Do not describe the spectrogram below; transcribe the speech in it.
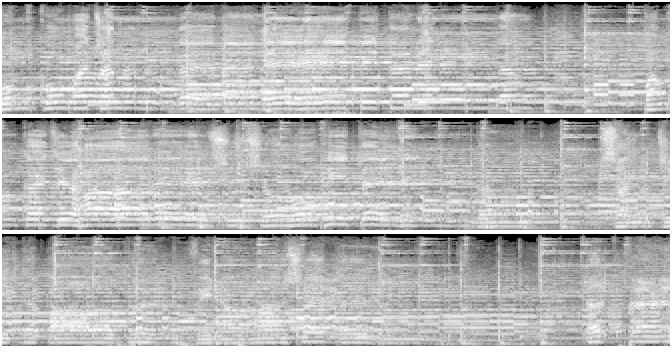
कुम्कुमचन्द सञ्चितपाप विनाशकलिङ्गम् तत्प्रणमामि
